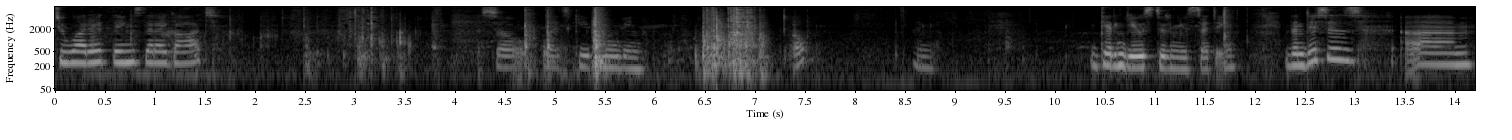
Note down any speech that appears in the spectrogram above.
two other things that I got. So let's keep moving. Oh, I'm getting used to the new setting. Then this is um,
